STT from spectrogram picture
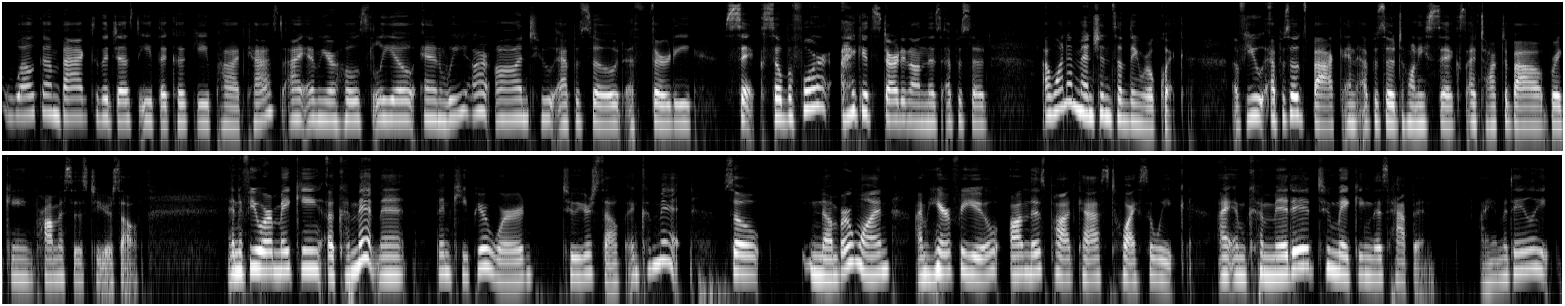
Welcome back to the Just Eat the Cookie podcast. I am your host, Leo, and we are on to episode 36. So, before I get started on this episode, I want to mention something real quick. A few episodes back in episode 26, I talked about breaking promises to yourself. And if you are making a commitment, then keep your word to yourself and commit. So, number one, I'm here for you on this podcast twice a week. I am committed to making this happen. I am a day late,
